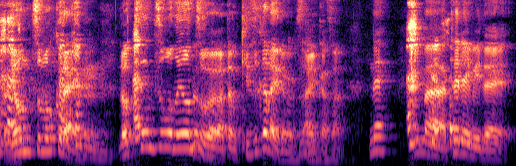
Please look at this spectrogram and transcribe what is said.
4坪くらい。うん。6000坪の4坪が多分気づかないと思います相川さん。ね今テレビで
